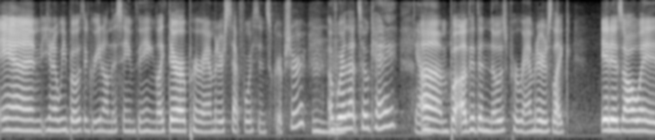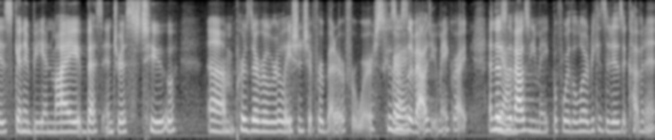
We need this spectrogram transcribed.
And you know, we both agreed on the same thing. Like there are parameters set forth in Scripture Mm-hmm. of where that's okay. Yeah. Um, but other than those parameters, like it is always going to be in my best interest to um, preserve a relationship for better or for worse because those are the Right. vows you make right and those are the vows you make before the lord because it is a covenant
